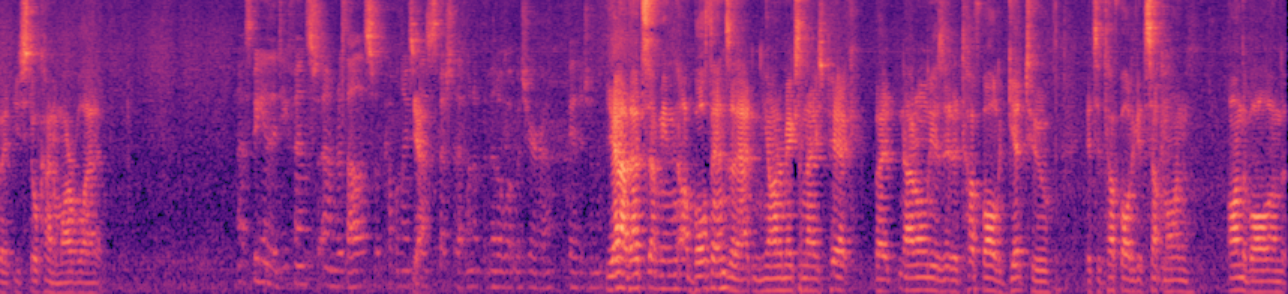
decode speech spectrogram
But you still kind of marvel at it. Uh, speaking of the defense, um, Rosales with a couple nice Yeah. plays, especially that one up the middle. What was your uh, advantage on that? Yeah, that's I mean on both ends of that, and Yonder makes a nice pick. But not only is it a tough ball to get to, it's a tough ball to get something on on the ball on the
